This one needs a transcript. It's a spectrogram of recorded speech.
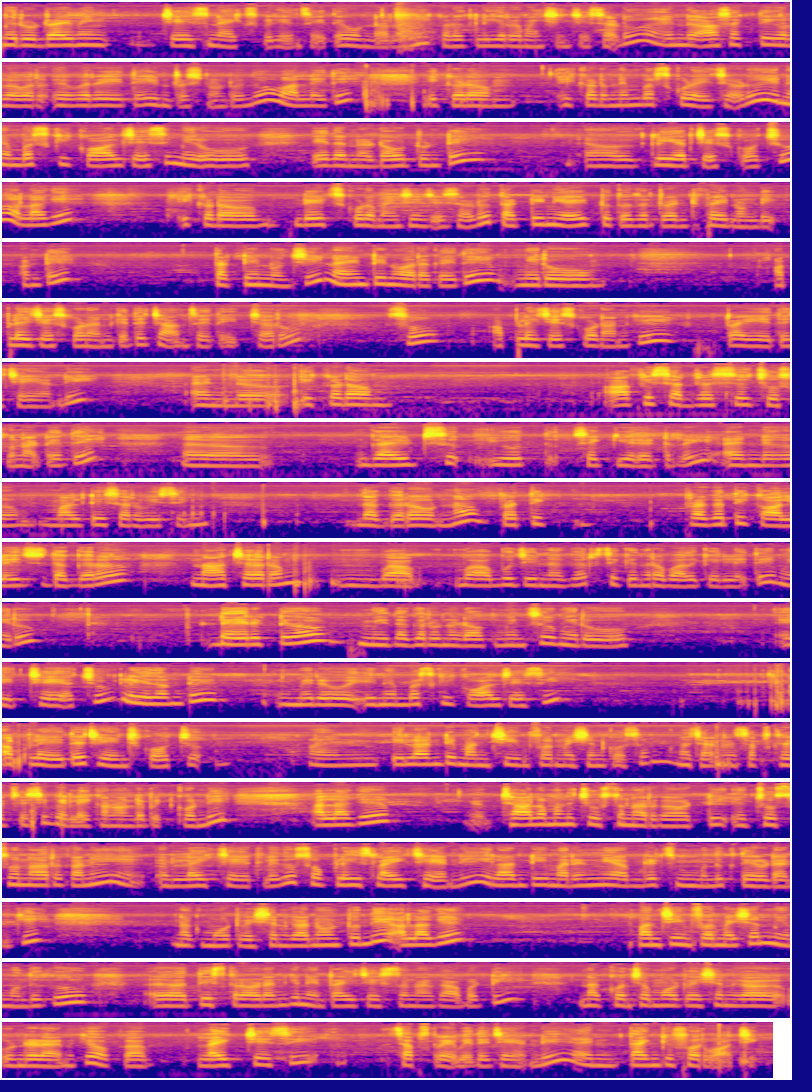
మీరు డ్రైవింగ్ చేసిన ఎక్స్పీరియన్స్ అయితే ఉండాలని ఇక్కడ క్లియర్గా మెన్షన్ చేశాడు. అండ్ ఆసక్తి గల ఎవరు ఎవరైతే ఇంట్రెస్ట్ ఉంటుందో వాళ్ళైతే ఇక్కడ ఇక్కడ నెంబర్స్ కూడా ఇచ్చాడు. ఈ నెంబర్స్కి కాల్ చేసి మీరు ఏదైనా డౌట్ ఉంటే క్లియర్ చేసుకోవచ్చు. అలాగే ఇక్కడ డేట్స్ కూడా మెన్షన్ చేశాడు. Thirteen eight two thousand twenty five నుండి. అంటే థర్టీన్ నుంచి నైన్టీన్ వరకు అయితే మీరు అప్లై చేసుకోవడానికి అయితే ఛాన్స్ అయితే ఇచ్చారు. సో అప్లై చేసుకోవడానికి ట్రై అయితే చేయండి. అండ్ uh, ఇక్కడ ఆఫీస్ అడ్రస్ చూసుకున్నట్టయితే guides youth security and multi servicing దగ్గర ఉన్న ప్రతి ప్రగతి కాలేజ్ దగ్గర నాచారం బా బాబూజీ నగర్ సికింద్రాబాద్కి వెళ్ళి అయితే మీరు డైరెక్ట్గా మీ దగ్గర ఉన్న డాక్యుమెంట్స్ మీరు ఇచ్చేయచ్చు. లేదంటే మీరు ఈ నెంబర్స్కి కాల్ చేసి అప్లై అయితే చేయించుకోవచ్చు. అండ్ ఇలాంటి మంచి ఇన్ఫర్మేషన్ కోసం నా ఛానల్ సబ్స్క్రైబ్ చేసి బెల్ ఐకాన్ ఆన్లో పెట్టుకోండి. అలాగే చాలామంది చూస్తున్నారు కాబట్టి చూస్తున్నారు కానీ లైక్ చేయట్లేదు. సో ప్లీజ్ లైక్ చేయండి. ఇలాంటి మరిన్ని అప్డేట్స్ మీ ముందుకు తేవడానికి నాకు మోటివేషన్గానే ఉంటుంది. అలాగే మంచి ఇన్ఫర్మేషన్ మీ ముందుకు తీసుకురావడానికి నేను ట్రై చేస్తున్నాను కాబట్టి నాకు కొంచెం మోటివేషన్గా ఉండడానికి ఒక లైక్ చేసి సబ్స్క్రైబ్ అయితే చేయండి. And thank you for watching.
